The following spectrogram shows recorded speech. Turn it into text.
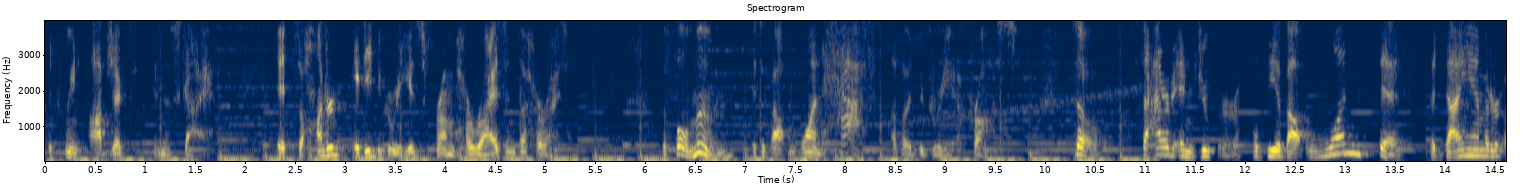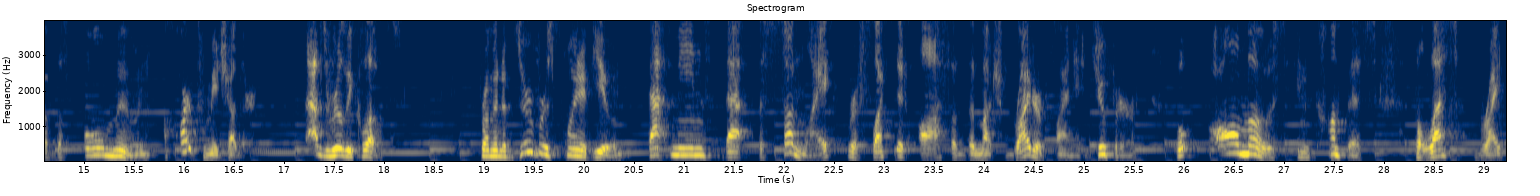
between objects in the sky. It's 180 degrees from horizon to horizon. The full moon is about one half of a degree across. So Saturn and Jupiter will be about one fifth the diameter of the full moon apart from each other. That's really close. From an observer's point of view, that means that the sunlight reflected off of the much brighter planet, Jupiter, will almost encompass the less bright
